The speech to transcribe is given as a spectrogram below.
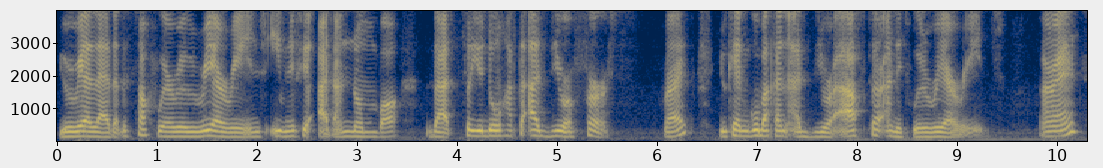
You realize that the software will rearrange even if you add a number that so you don't have to add zero first, right? You can go back and add zero after and it will rearrange. All right.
